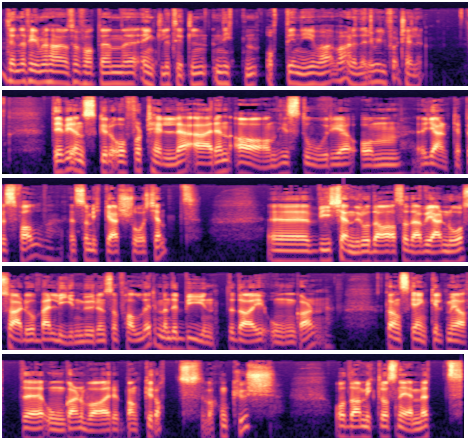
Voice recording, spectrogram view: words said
Denne filmen har altså fått den enkle tittelen 1989. Hva, hva er det dere vil fortelle? Det vi ønsker å fortelle er en annen historie om jernteppets fall, eh, som ikke er så kjent. Eh, vi kjenner jo da, altså Der vi er nå, så er det jo Berlinmuren som faller, men det begynte da i Ungarn. Ganske enkelt med at eh, Ungarn var bankerott, var konkurs. Og da Miklos Nemet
